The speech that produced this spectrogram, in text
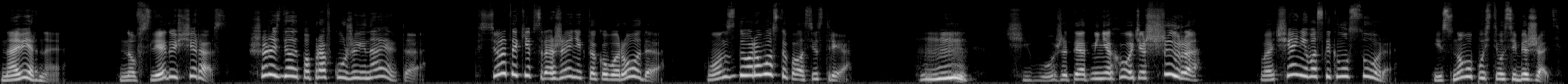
Наверное. Но в следующий раз Шира сделает поправку уже и на это. Все-таки в сражениях такого рода он здорово уступал сестре. «Ммм, чего же ты от меня хочешь, Шира?» В отчаянии воскликнул Сора и снова пустился бежать.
